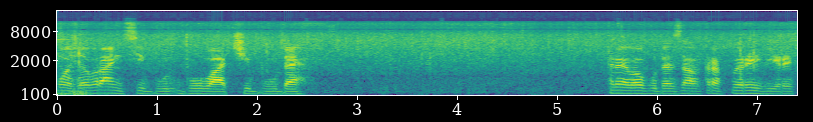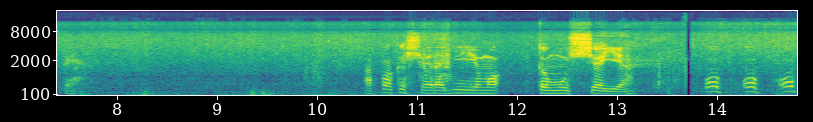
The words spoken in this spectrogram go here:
Може вранці бу- була чи буде. Треба буде завтра перевірити. А поки що радіємо тому, що є. Оп-оп-оп.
